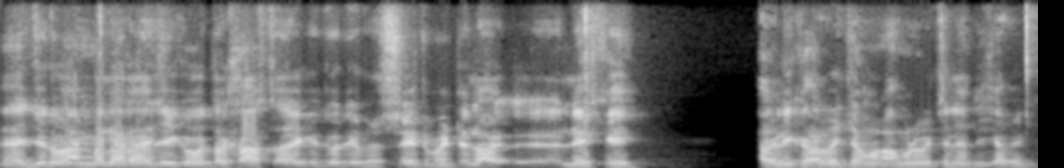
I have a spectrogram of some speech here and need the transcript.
ਅਹ ਜਦੋਂ ਐਮਐਲਆਰ ਆ ਜੀ ਕੋ ਦਰਖਾਸਤ ਆਏਗੀ ਤੇ ਉਹਦੀ ਫਿਰ ਸਟੇਟਮੈਂਟ ਲਿਖ ਕੇ ਅਗਲੀ ਕਾਰਵਾਈ ਚ ਅਮਲ ਅਮਲ ਵਿੱਚ ਲੈਂਦੀ ਜਾਵੇਗੀ।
